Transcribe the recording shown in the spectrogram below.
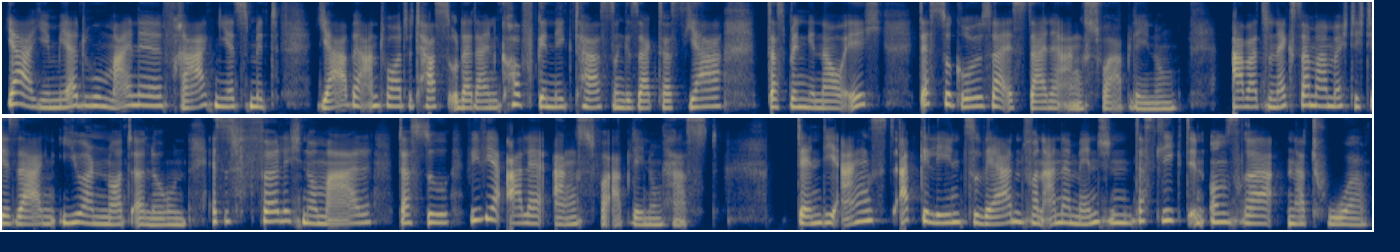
Ja, je mehr du meine Fragen jetzt mit Ja beantwortet hast oder deinen Kopf genickt hast und gesagt hast, ja, das bin genau ich, desto größer ist deine Angst vor Ablehnung. Aber zunächst einmal möchte ich dir sagen, you are not alone. Es ist völlig normal, dass du, wie wir alle, Angst vor Ablehnung hast. Denn die Angst, abgelehnt zu werden von anderen Menschen, das liegt in unserer Natur.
